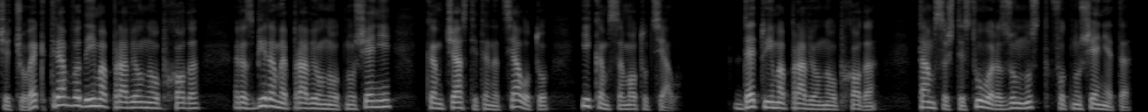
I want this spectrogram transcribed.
че човек трябва да има правилна обхода, разбираме правилно отношение към частите на цялото и към самото цяло. Дето има правилна обхода, там съществува разумност в отношенията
